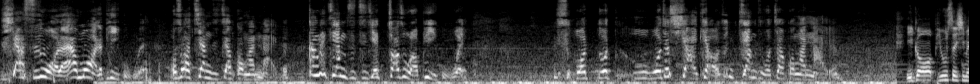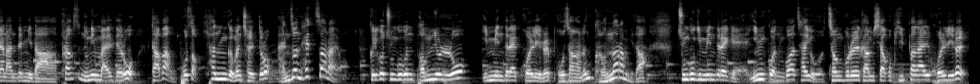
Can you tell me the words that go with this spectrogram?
吓死我了，要摸我的屁股哎！我说要这样子叫公安来的，刚才这样子直接抓住我的屁股哎！是我我我我就吓一跳，我说你这样子我叫公安来了。 이거 비웃으시면 안 됩니다. 프랑스 누님 말대로 가방, 보석, 현금은 절대로 안전했잖아요. 그리고 중국은 법률로 인민들의 권리를 보장하는 그런 나라입니다. 중국 인민들에게 인권과 자유, 정부를 감시하고 비판할 권리를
